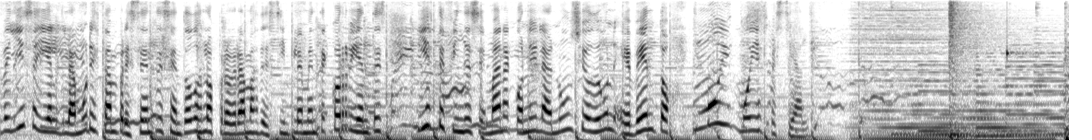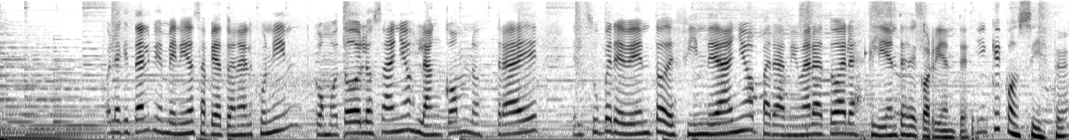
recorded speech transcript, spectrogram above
belleza y el glamour están presentes en todos los programas de Simplemente Corrientes y este fin de semana con el anuncio de un evento muy, muy especial. Hola, ¿qué tal? Bienvenidos a Peatonal Junín. Como todos los años, Lancom nos trae el super evento de fin de año para mimar a todas las clientes de Corrientes. ¿Y en qué consiste?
